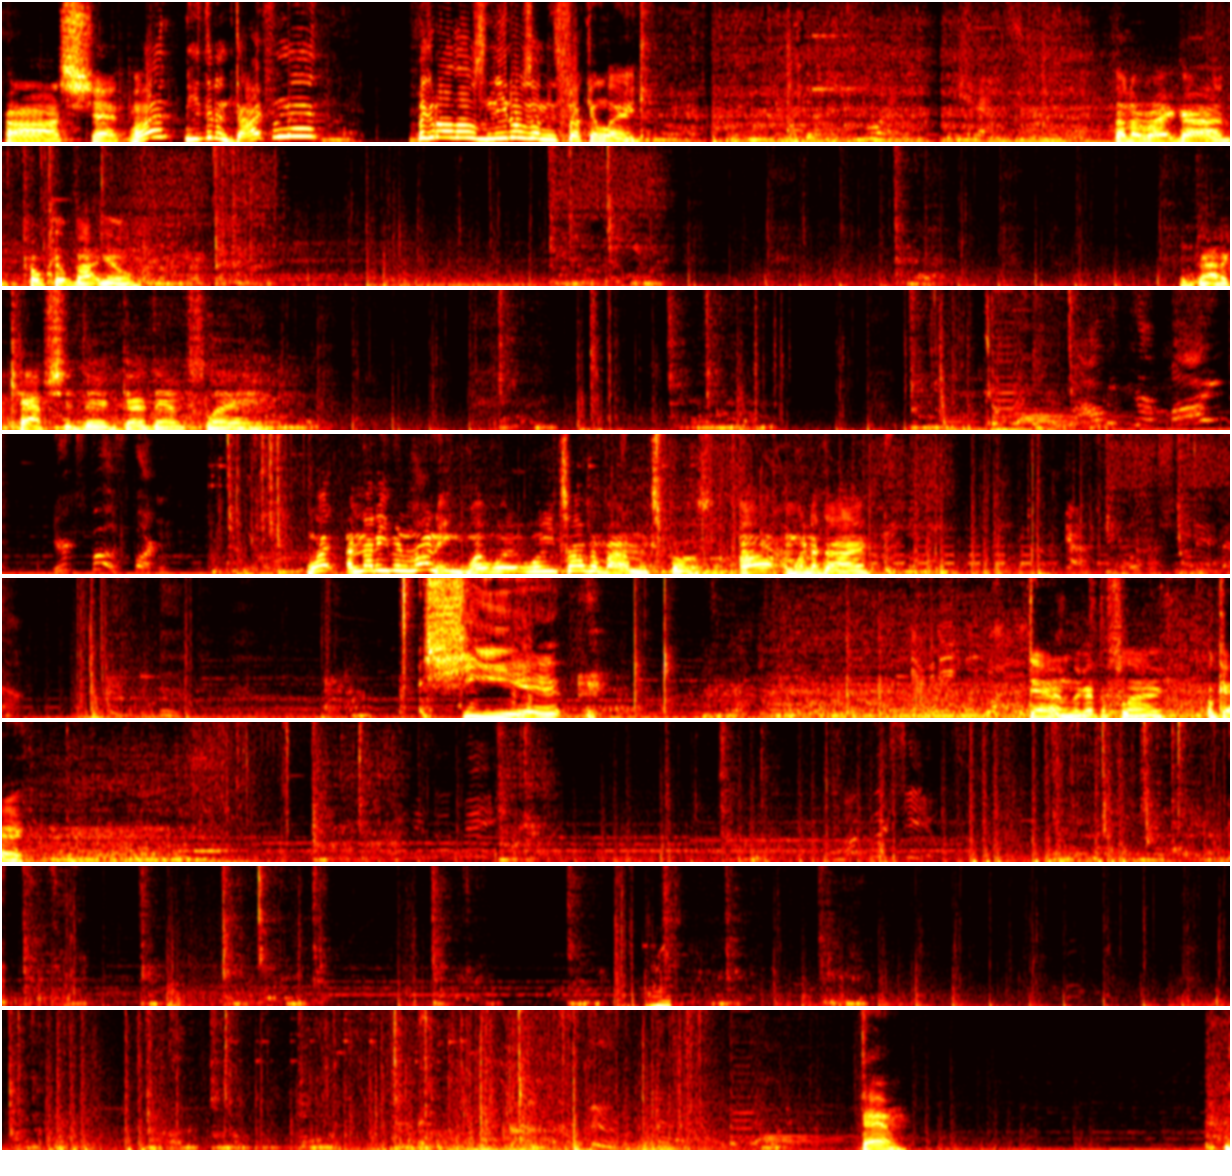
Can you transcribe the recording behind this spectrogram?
Ah, shit. What? He didn't die from that? Look at all those needles on his fucking leg. On the right guard, pro kill bot, yo. Gotta capture their goddamn flag. I'm not even running. What, what, what are you talking about? I'm exposed. Oh, I'm gonna die. Shit. Damn, they got the flag. Okay.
